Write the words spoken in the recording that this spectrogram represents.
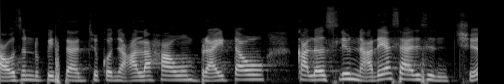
தௌசண்ட் ருபீஸ் தான் இருந்துச்சு. கொஞ்சம் அழகாகவும் பிரைட்டாகவும் கலர்ஸ்லேயும் நிறையா சாரீஸ் இருந்துச்சு.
